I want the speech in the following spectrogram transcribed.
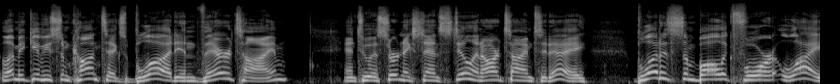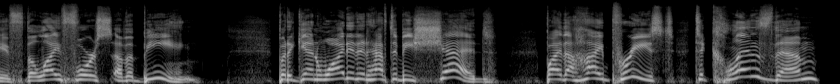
let me give you some context. Blood in their time, and to a certain extent still in our time today, blood is symbolic for life, the life force of a being. But again, why did it have to be shed by the high priest to cleanse them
